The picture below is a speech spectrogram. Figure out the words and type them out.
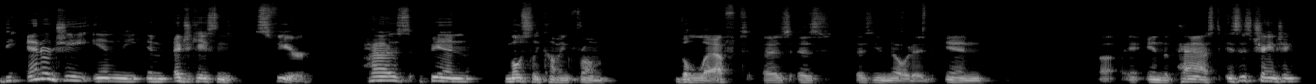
the energy in the in education sphere has been mostly coming from the left, as as as you noted in uh, in the past. Is this changing?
